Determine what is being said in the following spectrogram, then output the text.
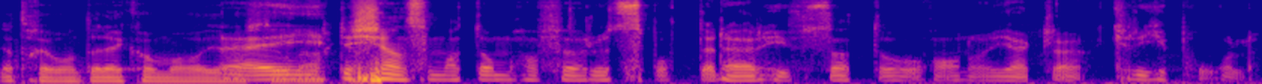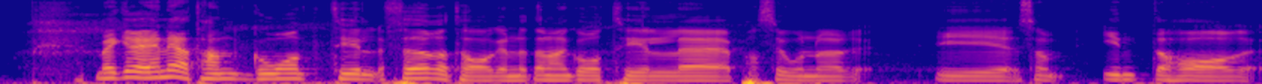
Jag tror inte det kommer att göra Nej, verkan. det känns som att de har förutspått det där hyfsat och har någon jäkla kryphål. Men grejen är att han går inte till företagen utan han går till eh, personer i, som inte har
